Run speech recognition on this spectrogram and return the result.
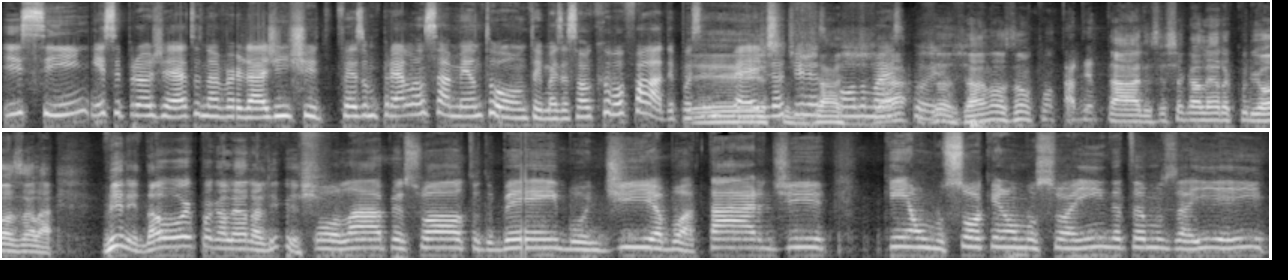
E sim, esse projeto, na verdade, a gente fez um pré-lançamento ontem, mas é só o que eu vou falar. Depois você me pede e eu te já, respondo já, mais coisas. Já, já nós vamos contar detalhes deixa a galera curiosa lá. Vini, dá um oi pra galera ali, bicho. Olá, pessoal, tudo bem? Bom dia, boa tarde. Quem almoçou, quem não almoçou ainda, estamos aí, aí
